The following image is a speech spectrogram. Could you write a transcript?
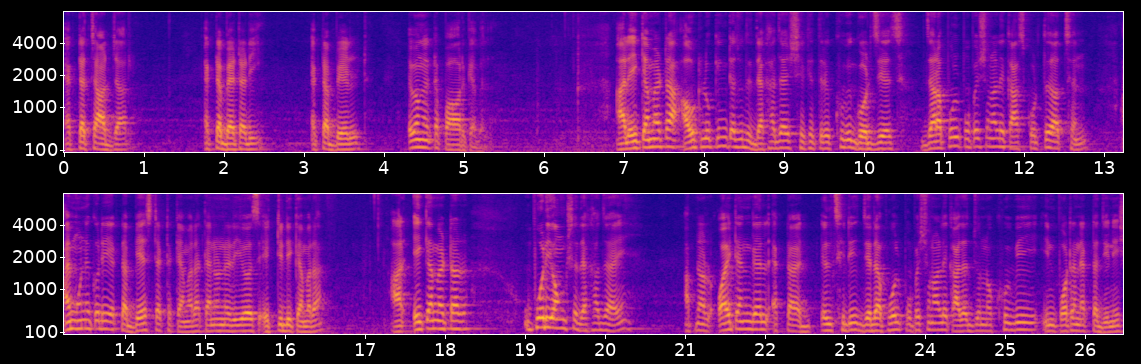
একটা চার্জার, একটা ব্যাটারি, একটা বেল্ট এবং একটা পাওয়ার কেবল আর এই ক্যামেরাটা আউটলুকিংটা যদি দেখা যায়, সেক্ষেত্রে খুবই গর্জিয়াস যারা ফুল প্রফেশনালি কাজ করতে যাচ্ছেন, আমি মনে করি একটা বেস্ট একটা ক্যামেরা ক্যাননের ইউএস এইটটি ডি ক্যামেরা। আর এই ক্যামেরাটার উপরি অংশে দেখা যায় আপনার ওয়াইট অ্যাঙ্গেল একটা এলসিডি যেটা ফুল প্রফেশনালি কাজের জন্য খুবই ইম্পর্ট্যান্ট একটা জিনিস।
